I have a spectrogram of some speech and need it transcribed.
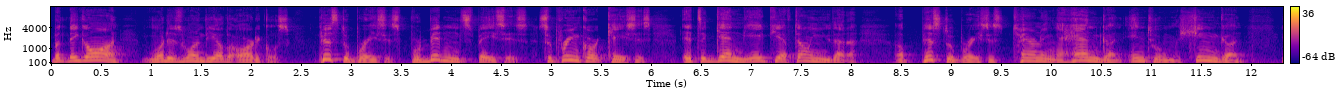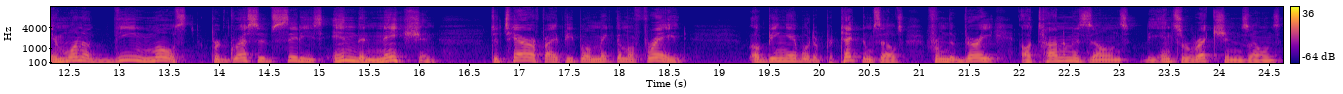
But they go on. What is one of the other articles? Pistol braces, forbidden spaces, Supreme Court cases. It's again the ATF telling you that a, a pistol brace is turning a handgun into a machine gun in one of the most progressive cities in the nation to terrify people and make them afraid of being able to protect themselves from the very autonomous zones, the insurrection zones,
